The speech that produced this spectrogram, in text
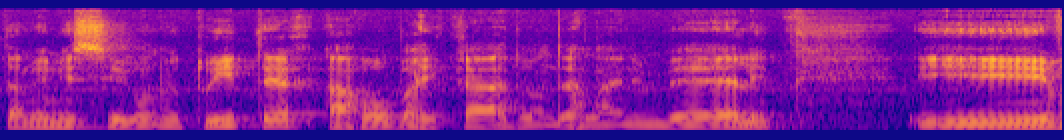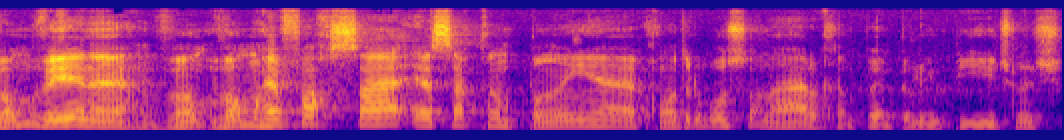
Também me sigam no Twitter, arroba ricardo__mbl. E vamos ver, né? Vamos, vamos reforçar essa campanha contra o Bolsonaro, campanha pelo impeachment.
